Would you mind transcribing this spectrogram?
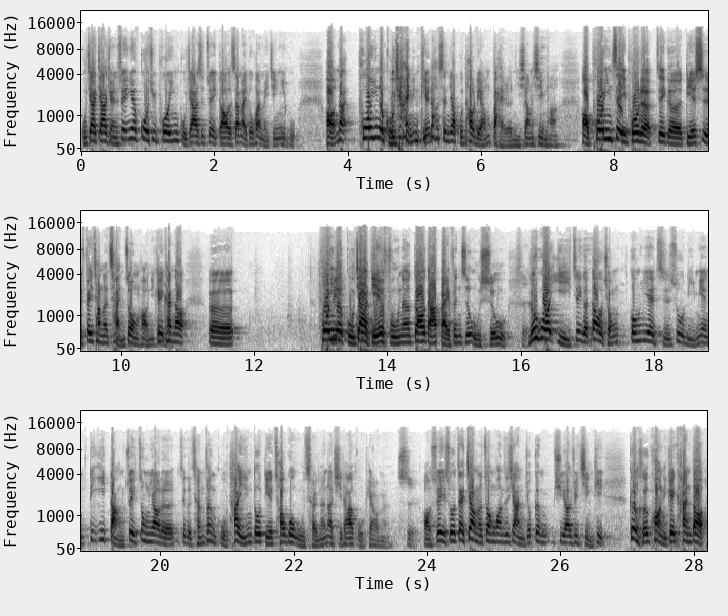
股价加权。所以因为过去波音股价是最高的三百多块美金一股。好，那波音的股价已经跌到剩下不到两百了，你相信吗？好，波音这一波的这个跌势非常的惨重哈，你可以看到，呃，波音的股价跌幅呢高达百分之五十五。如果以这个道琼工业指数里面第一档最重要的这个成分股，它已经都跌超过五成了，那其他股票呢？是，好，所以说在这样的状况之下，你就更需要去警惕。更何况你可以看到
